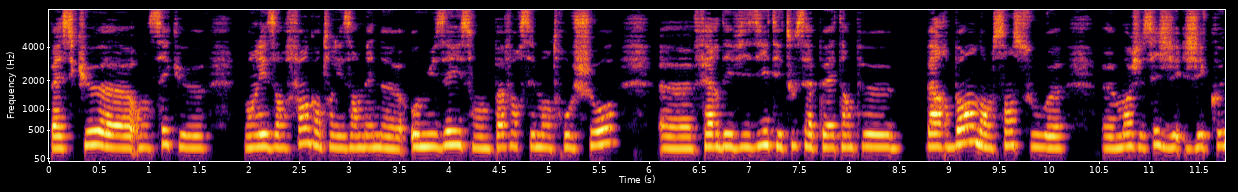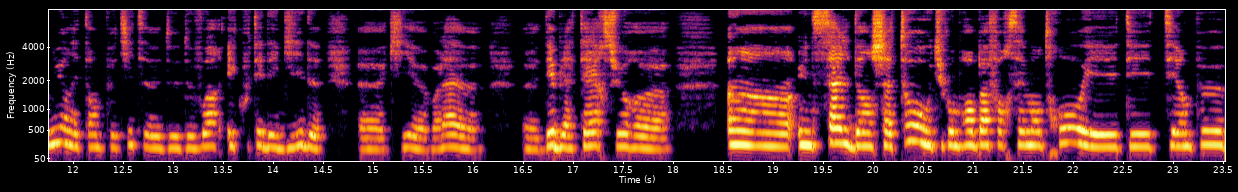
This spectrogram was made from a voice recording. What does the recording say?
parce que euh, on sait que bon, les enfants quand on les emmène au musée ils sont pas forcément trop chauds, faire des visites et tout ça peut être un peu barbant dans le sens où euh, euh, moi je sais j'ai connu en étant petite euh, de devoir écouter des guides qui voilà déblatèrent sur une salle d'un château où tu comprends pas forcément trop et t'es es un peu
